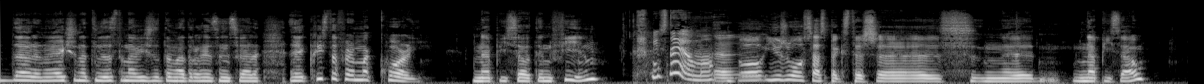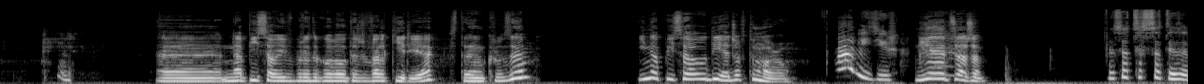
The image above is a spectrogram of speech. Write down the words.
dobra, no jak się nad tym zastanowić, to to ma trochę sensu, ale e, Christopher McQuarrie napisał ten film, Brzmi znajomo. E, bo Usual Suspects też e, s, n, napisał. E, napisał i wyprodukował też Valkyrie z Tomem Cruzem i napisał The Edge of Tomorrow. A widzisz. Nie, przepraszam, No co, co, co ty za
